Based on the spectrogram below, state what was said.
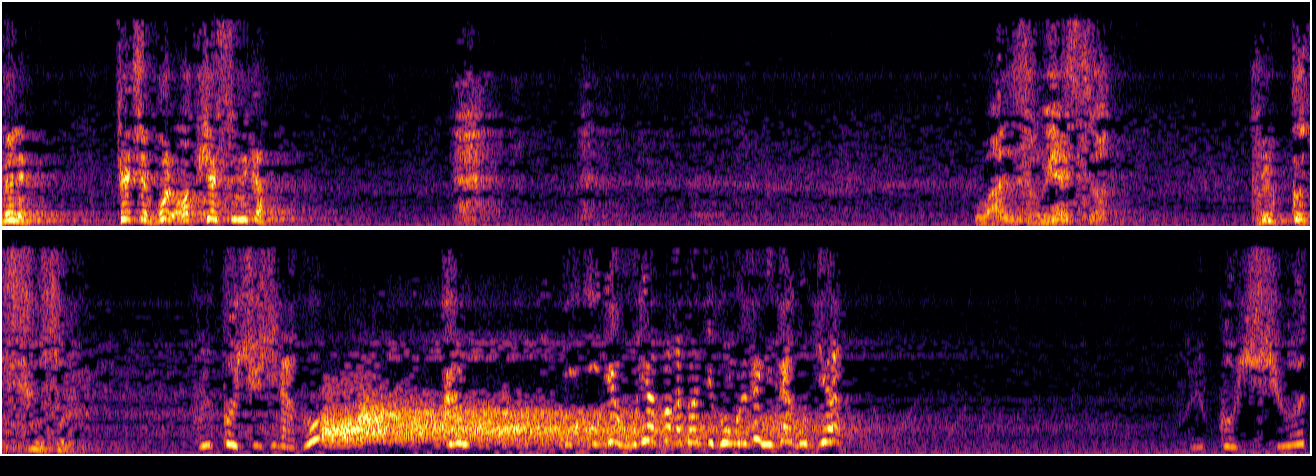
선배님, 대체 뭘 어떻게 했습니까? 완성했어. 불꽃 슛을. 불꽃 슛이라고? 그럼 이- 이게 우리 아빠가 던진 공으로 생긴 자국이야? 불꽃 슛?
